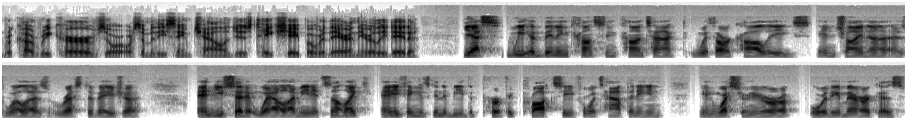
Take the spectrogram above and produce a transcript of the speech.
recovery curves or, or some of these same challenges take shape over there in the early data? Yes, we have been in constant contact with our colleagues in China as well as rest of Asia. And you said it well. I mean, it's not like anything is going to be the perfect proxy for what's happening in Western Europe or the Americas.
